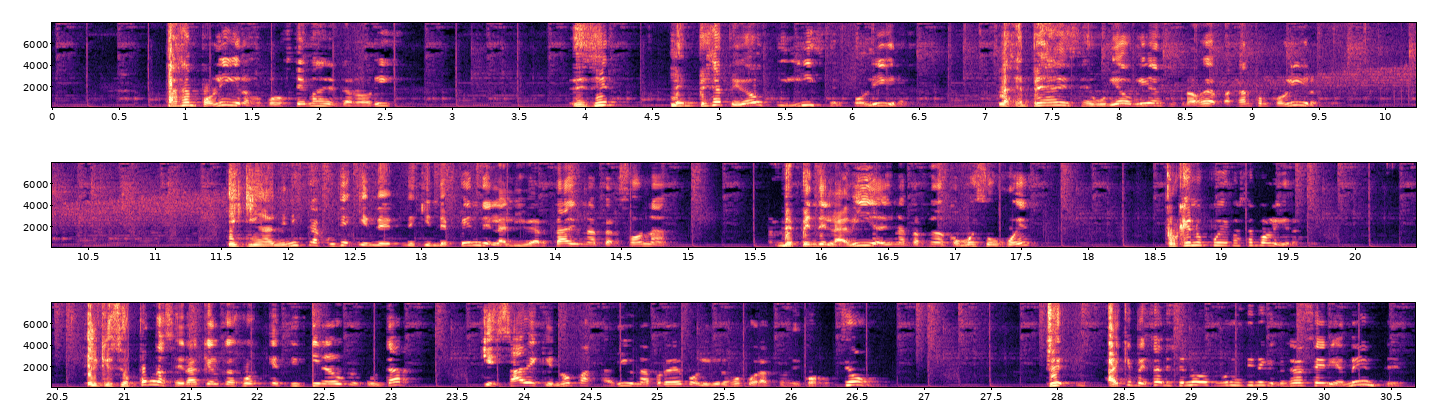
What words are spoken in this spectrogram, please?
pasan polígrafo por los temas de terrorismo. Es decir, la empresa privada utiliza el polígrafo. Las empresas de seguridad obligan a sus trabajadores a pasar por polígrafo. Y quien administra justicia, quien de, quien depende la libertad de una persona, depende la vida de una persona como es un juez, ¿por qué no puede pasar polígrafo? El que se oponga será aquel juez que sí tiene algo que ocultar que sabe que no pasaría una prueba de polígrafo por actos de corrupción. Entonces, hay que pensar, ese nuevo gobierno tiene que pensar seriamente.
